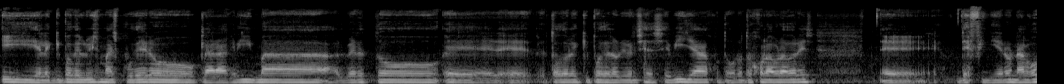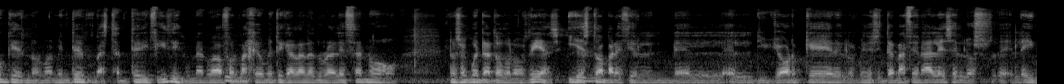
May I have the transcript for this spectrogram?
y el equipo de Luisma Escudero, Clara Grima, Alberto, eh, eh, todo el equipo de la Universidad de Sevilla, junto con otros colaboradores, eh, definieron algo que normalmente es bastante difícil. Una nueva forma geométrica de la naturaleza no, no se encuentra todos los días. Y esto apareció en el, New Yorker, en los medios internacionales, en los eh, late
